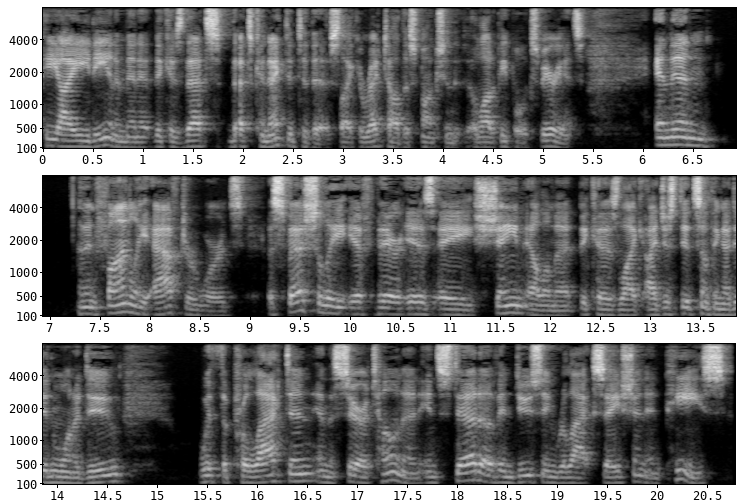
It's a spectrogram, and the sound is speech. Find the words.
PIED in a minute because that's that's connected to this like erectile dysfunction that a lot of people experience. And then and then finally afterwards especially if there is a shame element because like i just did something i didn't want to do with the prolactin and the serotonin instead of inducing relaxation and peace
